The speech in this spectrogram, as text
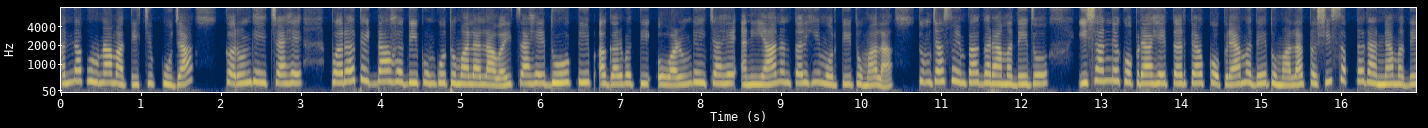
अन्नपूर्णा मातेची पूजा करून घ्यायची आहे. परत एकदा हळदी कुंकू तुम्हाला लावायचं आहे. धूप दीप अगरबत्ती ओवाळून घ्यायची आहे आणि यानंतर ही मूर्ती तुम्हाला तुमच्या स्वयंपाकघरामध्ये जो ईशान्य कोपऱ्या आहे तर त्या कोपऱ्यामध्ये तुम्हाला तशीच सप्तधान्यामध्ये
